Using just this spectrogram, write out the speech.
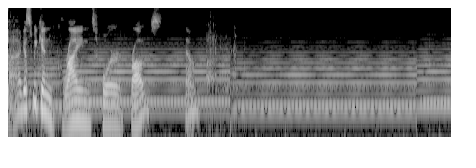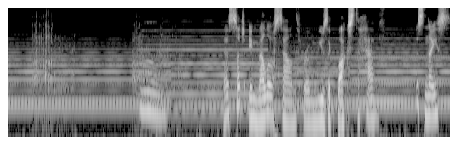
I guess we can grind for frogs now. Oh. That's such a mellow sound for a music box to have. It's nice.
